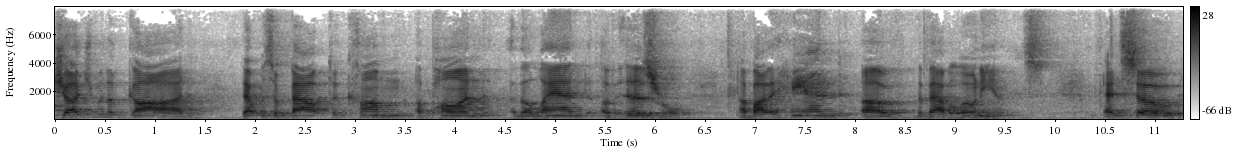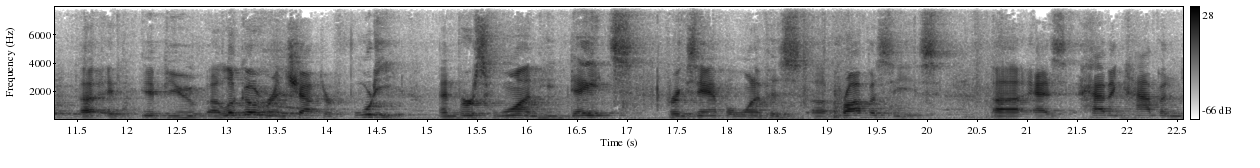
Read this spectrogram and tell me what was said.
judgment of God that was about to come upon the land of Israel uh, by the hand of the Babylonians. And so, uh, if, if you uh, look over in chapter 40 and verse 1, he dates, for example, one of his uh, prophecies uh, as having happened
